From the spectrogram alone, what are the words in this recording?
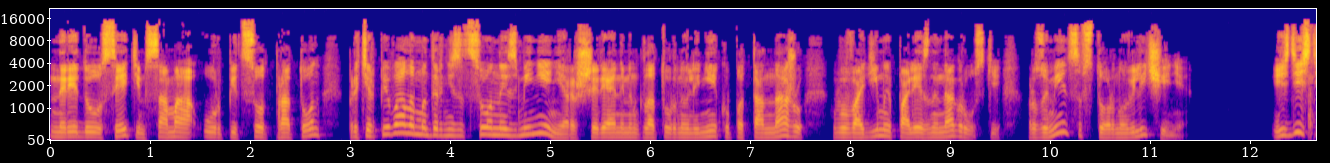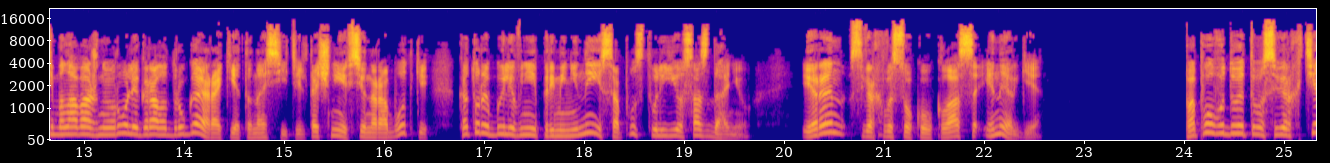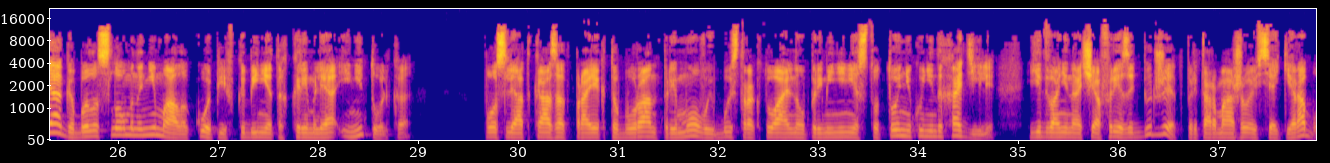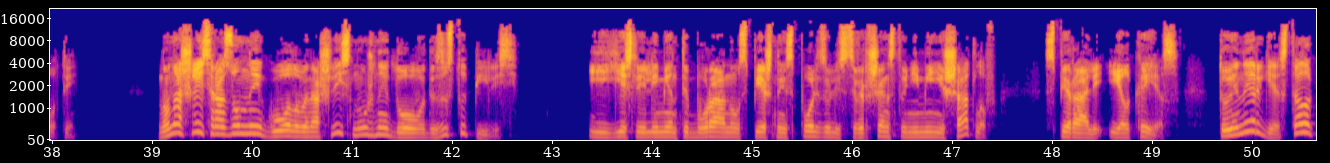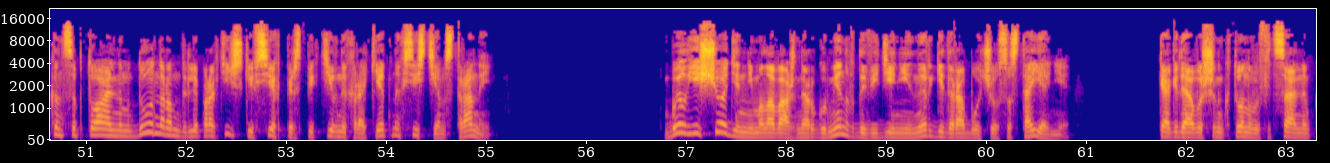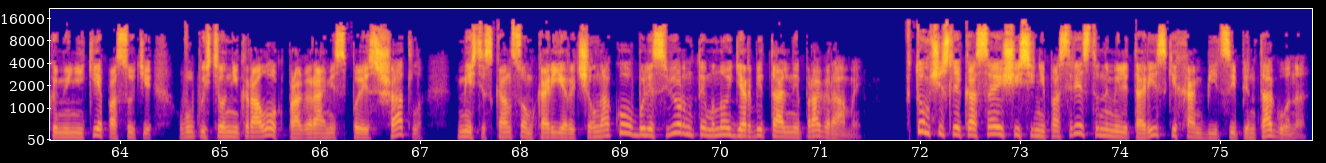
Наряду с этим сама УР-500 «Протон» претерпевала модернизационные изменения, расширяя номенклатурную линейку по тоннажу выводимой полезной нагрузки, разумеется, в сторону увеличения. И здесь немаловажную роль играла другая ракета-носитель, точнее все наработки, которые были в ней применены и сопутствовали ее созданию. РН сверхвысокого класса «Энергия». По поводу этого сверхтяга было сломано немало копий в кабинетах Кремля и не только. После отказа от проекта «Буран» прямого и быстро актуального применения стотоннику не доходили, едва не начав резать бюджет, притормаживая всякие работы. Но нашлись разумные головы, нашлись нужные доводы, заступились. И если элементы «Бурана» успешно использовались в совершенствовании мини-шаттлов, спирали и ЛКС, то энергия стала концептуальным донором для практически всех перспективных ракетных систем страны. Был еще один немаловажный аргумент в доведении энергии до рабочего состояния. Когда Вашингтон в официальном коммюнике, по сути, выпустил некролог программе Space Shuttle, вместе с концом карьеры Челноков были свернуты многие орбитальные программы, в том числе касающиеся непосредственно милитаристских амбиций Пентагона.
